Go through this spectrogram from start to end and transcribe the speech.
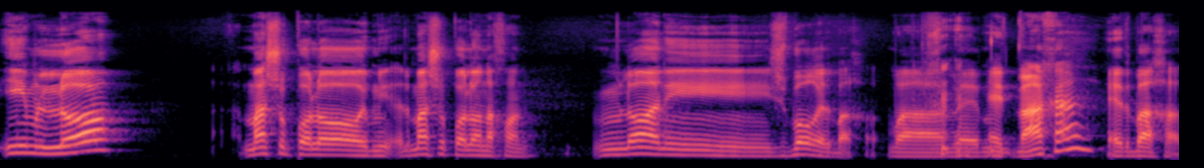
אם לא, משהו פה לא, משהו פה לא נכון. אם לא, אני אשבור את בכר. את בכר? את בכר.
